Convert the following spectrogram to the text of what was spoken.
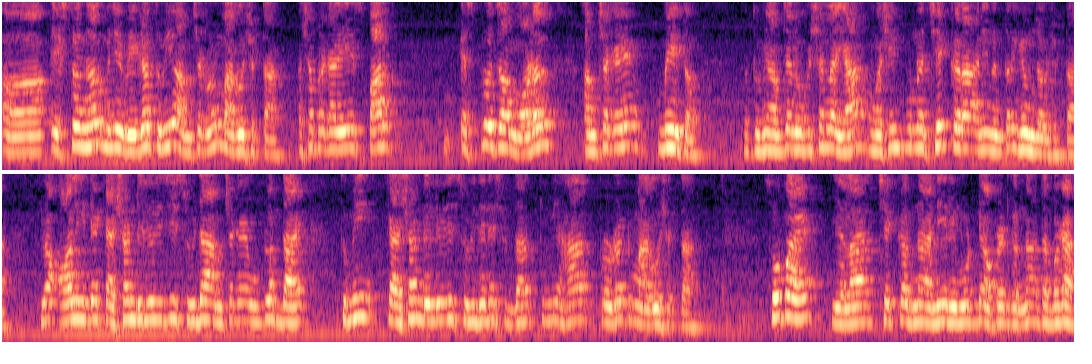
एक्सटर्नल म्हणजे वेगळा तुम्ही आमच्याकडून मागवू शकता. अशा प्रकारे स्पार्क एस्प्रोचा मॉडल आमच्याकडे मिळतं. तर तुम्ही आमच्या लोकेशनला या मशीन पूर्ण चेक करा आणि नंतर घेऊन जाऊ शकता. किंवा ऑल इंडिया कॅश ऑन डिलिव्हरीची सुविधा आमच्याकडे उपलब्ध आहे. तुम्ही कॅश ऑन डिलिव्हरी सुविधेने सुद्धा तुम्ही हा प्रोडक्ट मागवू शकता. सोपं आहे याला चेक करणं आणि रिमोटने ऑपरेट करणं. आता बघा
